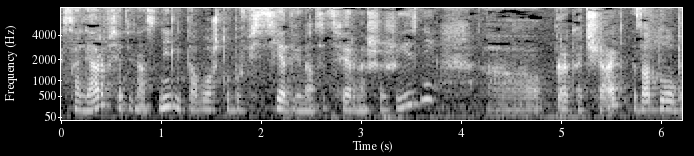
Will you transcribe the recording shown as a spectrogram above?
соляр все 12 дней для того, чтобы все 12 сфер нашей жизни а, прокачать, задобрить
